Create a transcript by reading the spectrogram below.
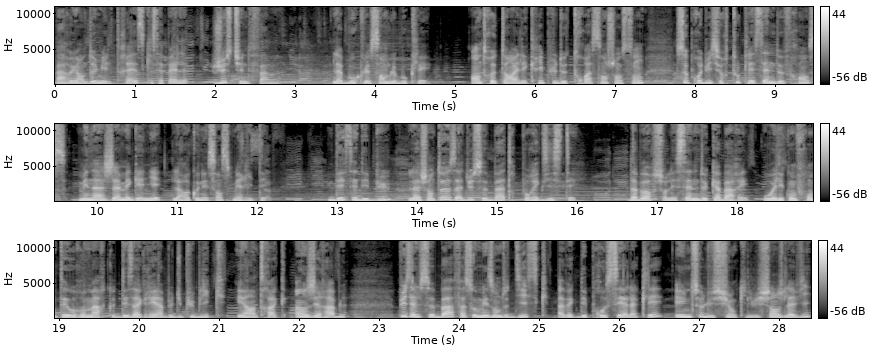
paru en 2013, qui s'appelle Juste une femme. La boucle semble bouclée. Entre-temps, elle écrit plus de 300 chansons, se produit sur toutes les scènes de France, mais n'a jamais gagné la reconnaissance méritée. Dès ses débuts, la chanteuse a dû se battre pour exister. D'abord sur les scènes de cabaret, où elle est confrontée aux remarques désagréables du public et à un trac ingérable, puis elle se bat face aux maisons de disques, avec des procès à la clé et une solution qui lui change la vie,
